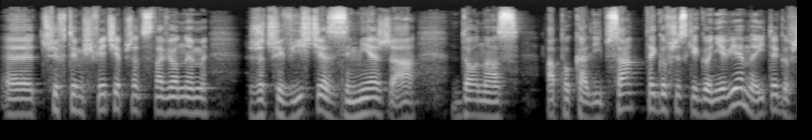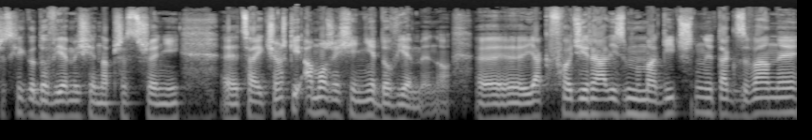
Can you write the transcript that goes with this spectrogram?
e, czy w tym świecie przedstawionym rzeczywiście zmierza do nas apokalipsa. Tego wszystkiego nie wiemy i tego wszystkiego dowiemy się na przestrzeni e, całej książki, a może się nie dowiemy. No. E, Jak wchodzi realizm magiczny, tak zwany,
